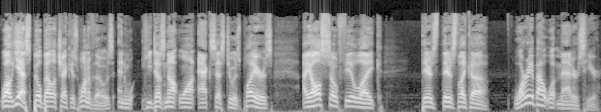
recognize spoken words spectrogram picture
while yes, Bill Belichick is one of those, and he does not want access to his players, I also feel like there's there's like a Worry about what matters here.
